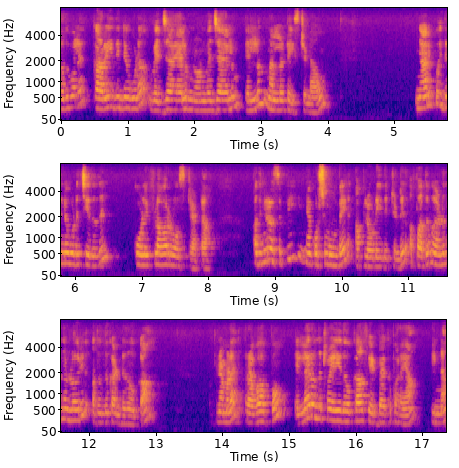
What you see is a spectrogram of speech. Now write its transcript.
അതുപോലെ കറി ഇതിന്റെ കൂടെ വെജ് ആയാലും നോൺ വെജ് ആയാലും എല്ലാം നല്ല ടേസ്റ്റ് ഉണ്ടാവും. ഞാനിപ്പോൾ ഇതിന്റെ കൂടെ ചെയ്തത് കോളിഫ്ലവർ റോസ്റ്റ് ആട്ടോ. അതിന്റെ റെസിപ്പി ഞാൻ കുറച്ച് മുമ്പേ അപ്ലോഡ് ചെയ്തിട്ടുണ്ട്. അപ്പോൾ അത് വേണമെന്നുള്ളവർ അതൊന്ന് കണ്ടു നോക്കാം. നമ്മളെ റവ അപ്പം എല്ലാവരും ഒന്ന് ട്രൈ ചെയ്ത് നോക്കാം ഫീഡ്ബാക്ക് പറയാം. പിന്നെ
